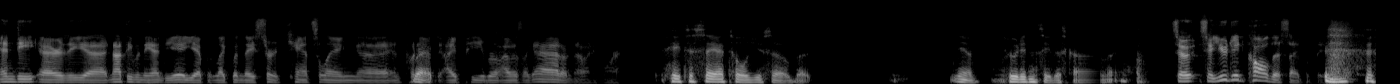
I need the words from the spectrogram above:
ND or the uh, not even the NDA yet, but like when they started canceling uh, and putting Right. out the IP, rule, I was like, "Ah, I don't know anymore. Hate to say I told you so, but you know, who didn't see this coming? So so you did call this, I believe.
